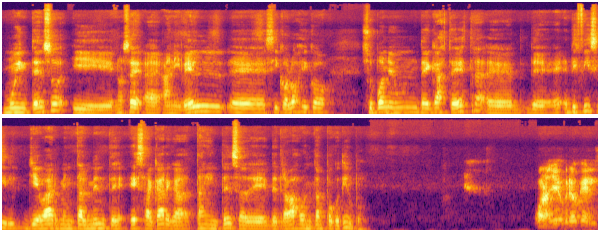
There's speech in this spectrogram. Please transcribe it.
muy intenso y no sé, a, nivel psicológico supone un desgaste extra. Eh, es difícil llevar mentalmente esa carga tan intensa de, trabajo en tan poco tiempo. Bueno, yo creo que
